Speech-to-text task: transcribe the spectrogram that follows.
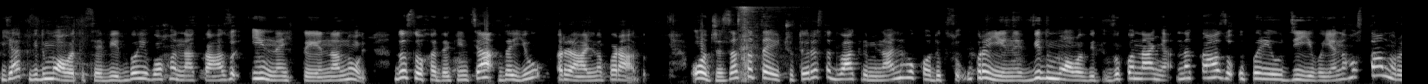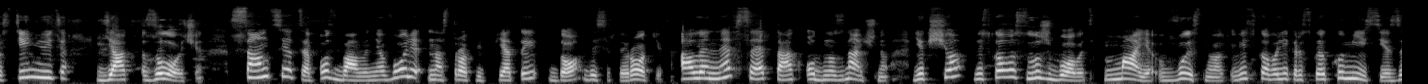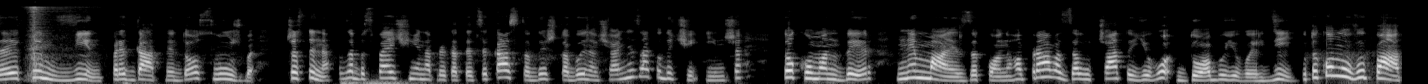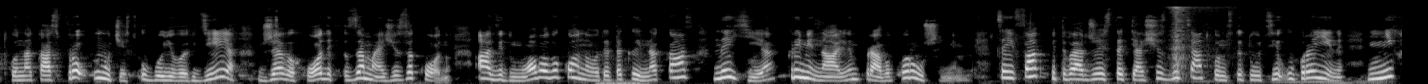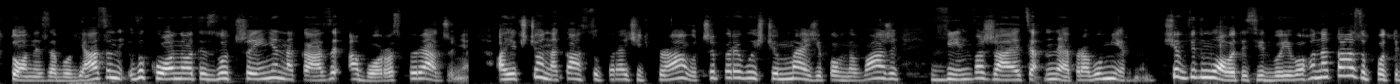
Як відмовитися від бойового наказу і не йти на нуль? Дослухай до кінця, даю реальну пораду. Отже, за статтею 402 Кримінального кодексу України відмова від виконання наказу у період дії воєнного стану розцінюється як злочин. Санкція це позбавлення волі на строк від 5 до 10 років. Але не все так однозначно. Якщо військовослужбовець має висновок військово-лікарської комісії, за яким він придатний до служби в частинах забезпечення, наприклад, ТЦК, склади, штаби, навчальні заклади чи інше, то командир не має законного права залучати його до бойових дій. У такому випадку наказ про участь у бойових діях вже виходить за межі закону, а відмова виконувати такий наказ не є кримінальним правопорушенням. Цей факт підтверджує стаття 60 Конституції України. Ніхто не зобов'язаний виконувати злочинні накази або розпорядження. А якщо наказ суперечить праву чи перевищує межі повноважень, він вважається неправомірним. Щоб відмовитись від бойового наказу, потрібно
